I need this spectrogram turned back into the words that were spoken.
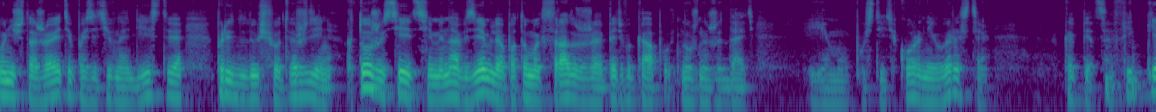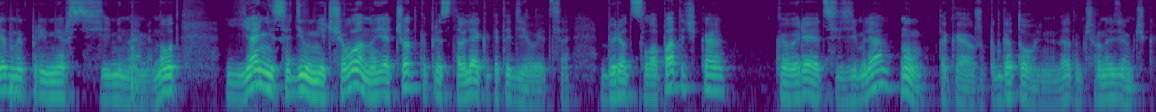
уничтожаете позитивное действие предыдущего утверждения. Кто же сеет семена в землю, а потом их сразу же опять выкапывает? Нужно же дать ему пустить корни и вырасти. Капец, офигенный пример с семенами. Но вот я не садил ничего, но я четко представляю, как это делается. Берется лопаточка, ковыряется земля, ну, такая уже подготовленная, да, там черноземчик,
